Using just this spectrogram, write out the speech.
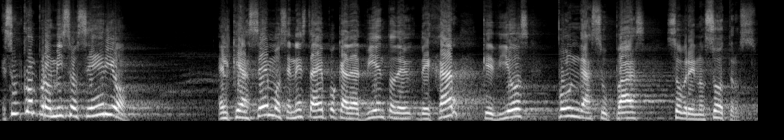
es un compromiso serio el que hacemos en esta época de adviento, de dejar que Dios ponga su paz sobre nosotros.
